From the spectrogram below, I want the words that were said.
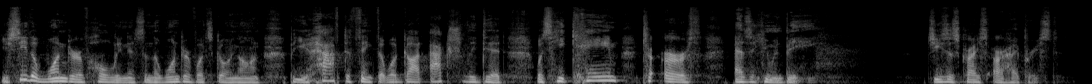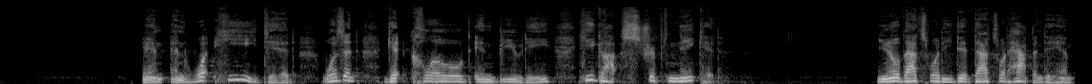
You see the wonder of holiness and the wonder of what's going on, but you have to think that what God actually did was he came to earth as a human being. Jesus Christ, our high priest. And, and what he did wasn't get clothed in beauty, he got stripped naked. You know, that's what he did. That's what happened to him.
